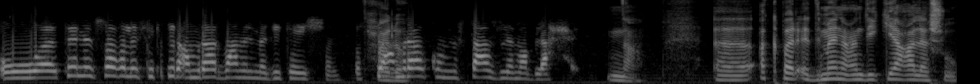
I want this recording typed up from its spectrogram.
وثاني شغلة في كثير امرار بعمل مديتيشن بس في. امرار بكون مستعجلة ما بلحق. نعم. آه، أكبر إدمان عندك إياه على شو؟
